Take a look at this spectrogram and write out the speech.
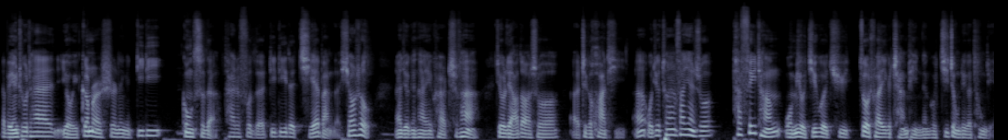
在北京出差，有一哥们儿是那个滴滴公司的，他是负责滴滴的企业版的销售，然后就跟他一块儿吃饭，就聊到说，呃，这个话题，嗯，我就突然发现说。他非常，我们有机会去做出来一个产品，能够击中这个痛点。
